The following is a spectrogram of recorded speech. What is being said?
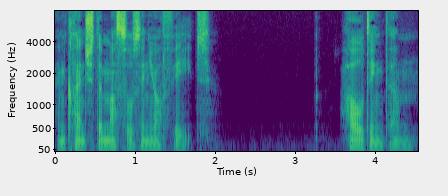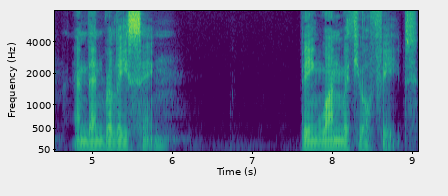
and clench the muscles in your feet, holding them and then releasing, being one with your feet.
